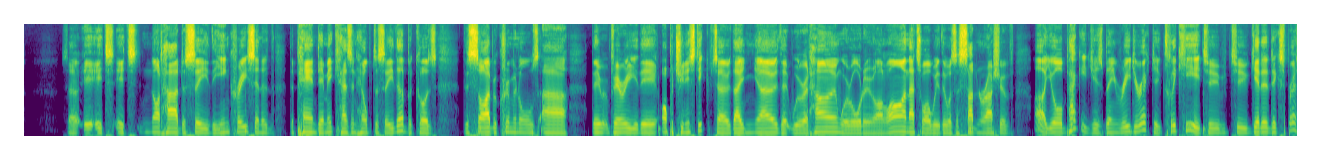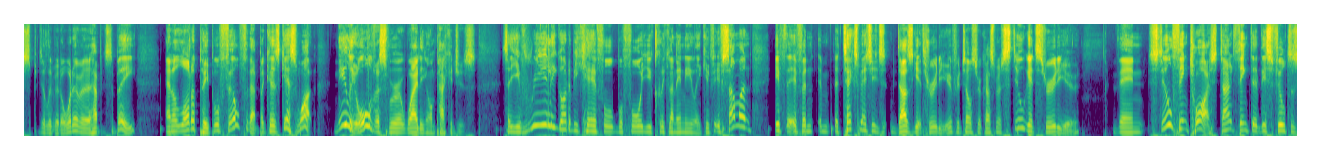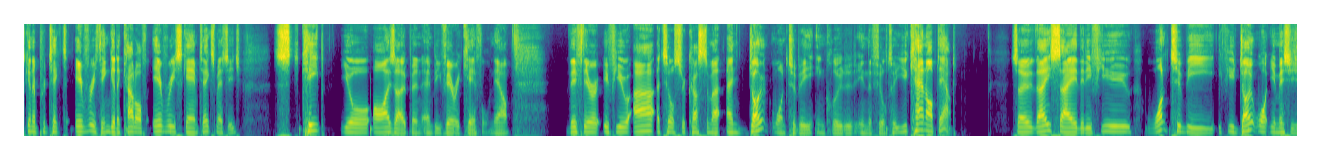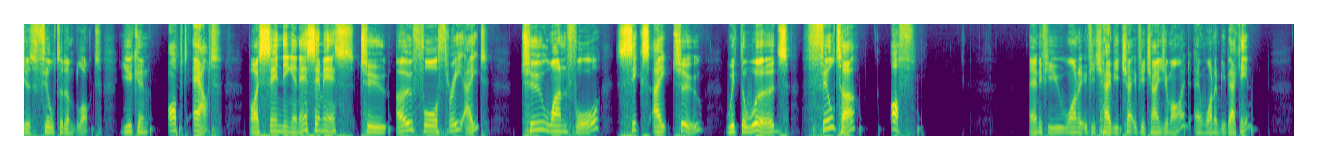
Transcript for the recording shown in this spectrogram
So it's it's not hard to see the increase, and the pandemic hasn't helped us either because the cyber criminals are they're very they're opportunistic, so they know that we're at home, we're ordering online. That's why we, there was a sudden rush of oh, your package has been redirected. Click here to to get it express delivered or whatever it happens to be. And a lot of people fell for that because guess what? Nearly all of us were waiting on packages. So you've really got to be careful before you click on any link. If, if someone, if if an, a text message does get through to you, if you're a Telstra customer, still gets through to you, then still think twice. Don't think that this filter is going to protect everything, going to cut off every scam text message. Keep your eyes open and be very careful. Now, if there if you are a Telstra customer and don't want to be included in the filter, you can opt out. So they say that if you want to be if you don't want your messages filtered and blocked, you can opt out by sending an SMS to 0438 214 682 with the words filter off. And if you want to, if you have you if you change your mind and want to be back in,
